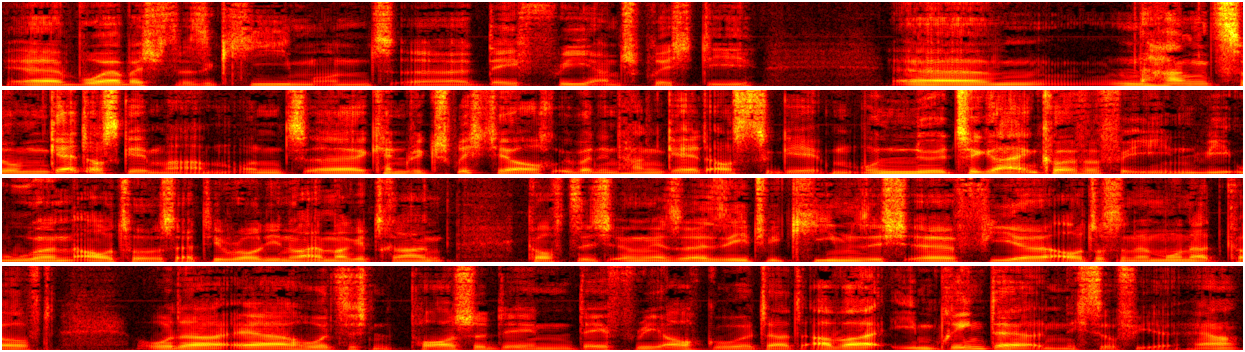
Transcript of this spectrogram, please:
äh, wo er beispielsweise Keem und äh, Dave Free anspricht, die ähm, einen Hang zum Geld ausgeben haben. Und äh, Kendrick spricht ja auch über den Hang, Geld auszugeben. Unnötige Einkäufe für ihn, wie Uhren, Autos. Er hat die Rolli nur einmal getragen. Kauft sich irgendwie, also er sieht, wie Keem sich äh, vier Autos in einem Monat kauft. Oder er holt sich einen Porsche, den Dave Free auch geholt hat. Aber ihm bringt er nicht so viel, ja.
